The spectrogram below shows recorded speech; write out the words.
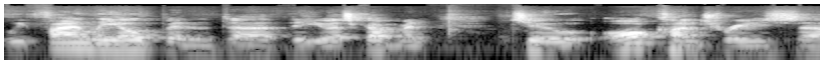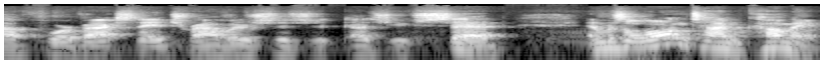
we finally opened uh, the U.S. government to all countries uh, for vaccinated travelers, as, as you said. And it was a long time coming.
